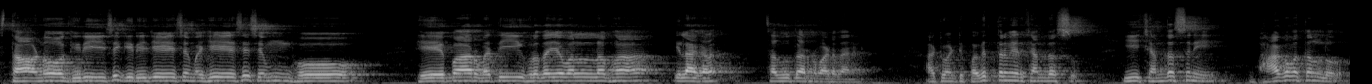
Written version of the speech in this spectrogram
స్థాణో గిరీశి గిరిజేశి మహేశి శంభో హే పార్వతీ హృదయవల్లభ ఇలాగ చదువుతారన్నమాట దానిని. అటువంటి పవిత్రమైన ఛందస్సు. ఈ ఛందస్సుని భాగవతంలో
